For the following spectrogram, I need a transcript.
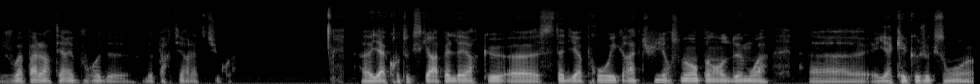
je vois pas l'intérêt pour eux de, de partir là-dessus, quoi. Euh, Il y a Crotux qui rappelle d'ailleurs que euh, Stadia Pro est gratuit en ce moment pendant deux mois. Euh, il y a quelques jeux qui sont,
